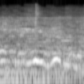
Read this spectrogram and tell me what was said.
Oh, my God.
